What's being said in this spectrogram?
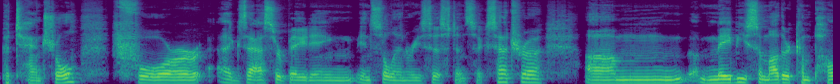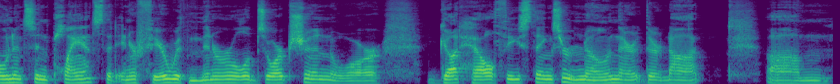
potential for exacerbating insulin resistance, etc. Um, maybe some other components in plants that interfere with mineral absorption or gut health. These things are known. They're they're not. Um,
